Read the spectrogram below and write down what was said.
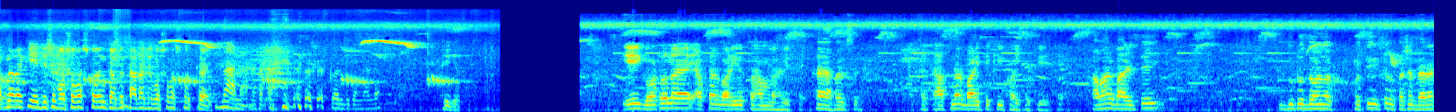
আপনারা কি এই দেশে বসবাস করেন কাউকে চাঁদা দিয়ে বসবাস করতে হয়? না না না ঠিক আছে। এই ঘটনায় আপনার বাড়িও তো হামলা হয়েছে। হ্যাঁ হয়েছে। আচ্ছা, আপনার বাড়িতে কি ক্ষয়ক্ষতি হয়েছে? আমার বাড়িতেই দুটো দরজা ক্ষতি হয়েছে ওই পাশে বেড়ার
